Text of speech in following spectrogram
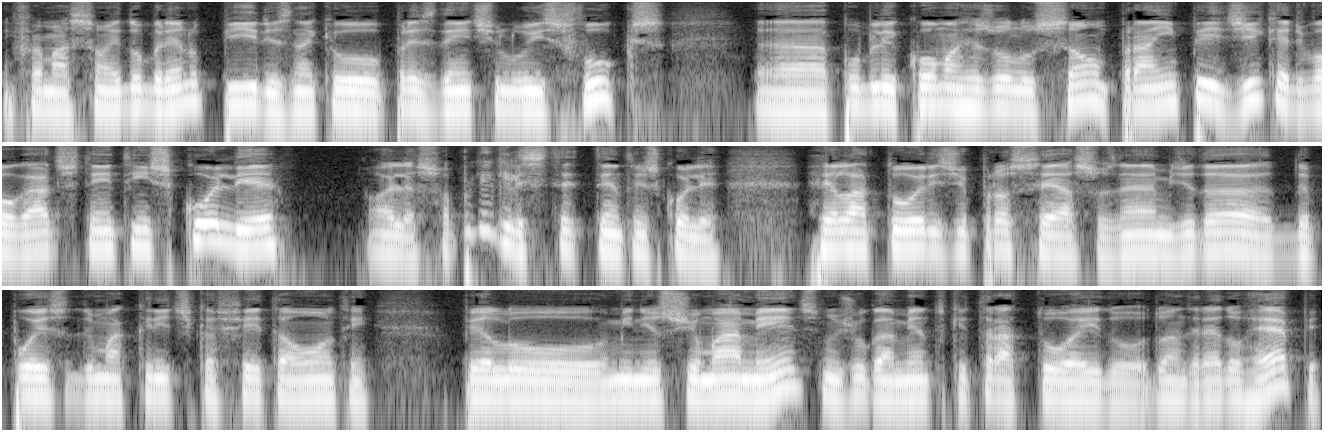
informação aí do Breno Pires, né, que o presidente Luiz Fux uh, publicou uma resolução para impedir que advogados tentem escolher. Olha só, por que, que eles tentam escolher? Relatores de processos, né? À medida, depois de uma crítica feita ontem pelo ministro Gilmar Mendes, no julgamento que tratou aí do, do André do Rep,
